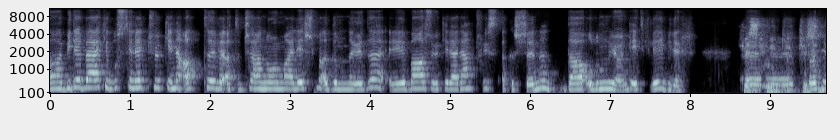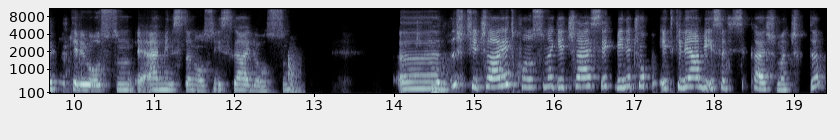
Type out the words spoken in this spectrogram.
Bir de belki bu sene Türkiye'nin attığı ve atacağı normalleşme adımları da e, bazı ülkelerden turist akışlarını daha olumlu yönde etkileyebilir. Kesinlikle, ee, kesinlikle. ülkeleri olsun, e, Ermenistan olsun, İsrail olsun. Ee, dış ticaret konusuna geçersek beni çok etkileyen bir istatistik karşıma çıktı.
